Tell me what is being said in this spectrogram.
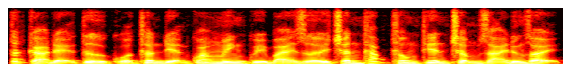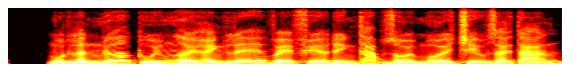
Tất cả đệ tử của thần điện quang minh quỳ bái dưới chân tháp thông thiên chậm rãi đứng dậy, một lần nữa cúi người hành lễ về phía đỉnh tháp rồi mới chịu giải tán.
